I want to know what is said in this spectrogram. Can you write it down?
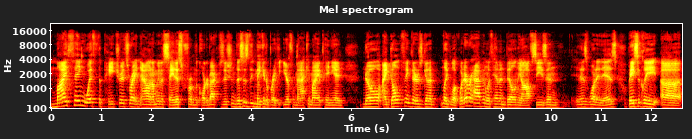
my thing with the Patriots right now, and I'm going to say this from the quarterback position, this is the make it or break it year for Mac, in my opinion. No, I don't think there's to like look whatever happened with him and Bill in the offseason, it is what it is. Basically, uh,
